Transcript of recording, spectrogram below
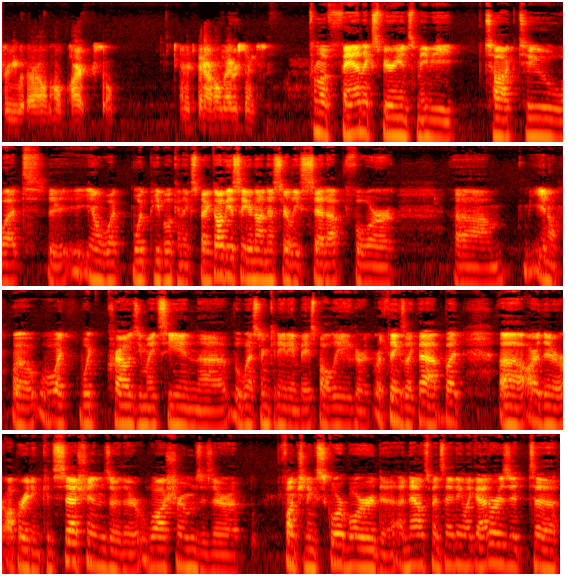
free with our own home park. So, and it's been our home ever since. From a fan experience, maybe talk to what you know what what people can expect. Obviously, you're not necessarily set up for. Um, you know uh, what what crowds you might see in uh, the Western Canadian Baseball League or, or things like that, but uh, are there operating concessions? Are there washrooms? Is there a functioning scoreboard, uh, announcements, anything like that, or is it uh, a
